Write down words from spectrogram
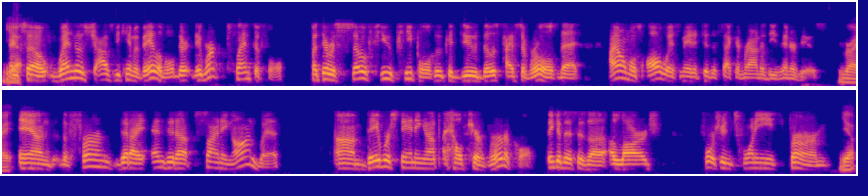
Yeah. And so when those jobs became available, they weren't plentiful, but there were so few people who could do those types of roles that I almost always made it to the second round of these interviews. Right. And the firm that I ended up signing on with um, they were standing up a healthcare vertical. Think of this as a, a large Fortune 20 firm yep.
